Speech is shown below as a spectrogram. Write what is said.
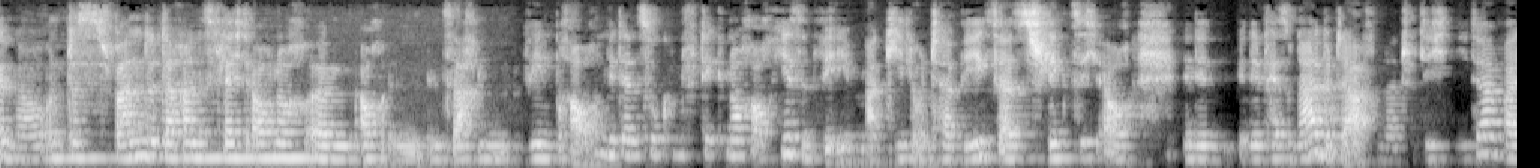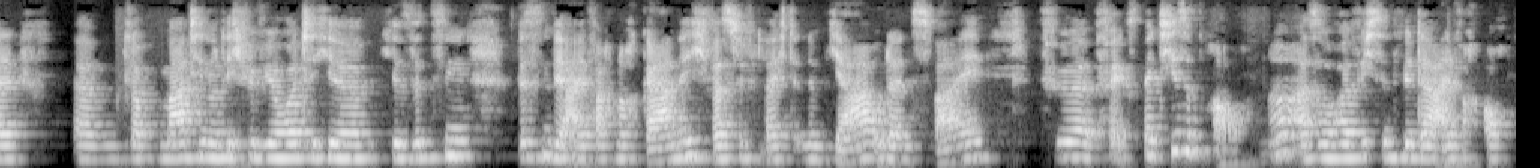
Genau, und das Spannende daran ist vielleicht auch noch, ähm, auch in, in Sachen, wen brauchen wir denn zukünftig noch? Auch hier sind wir eben agil unterwegs. Also es schlägt sich auch in den, in den Personalbedarfen natürlich nieder, weil ähm, ich glaube, Martin und ich, wie wir heute hier, hier sitzen, wissen wir einfach noch gar nicht, was wir vielleicht in einem Jahr oder in zwei für, für Expertise brauchen. Ne? Also häufig sind wir da einfach auch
